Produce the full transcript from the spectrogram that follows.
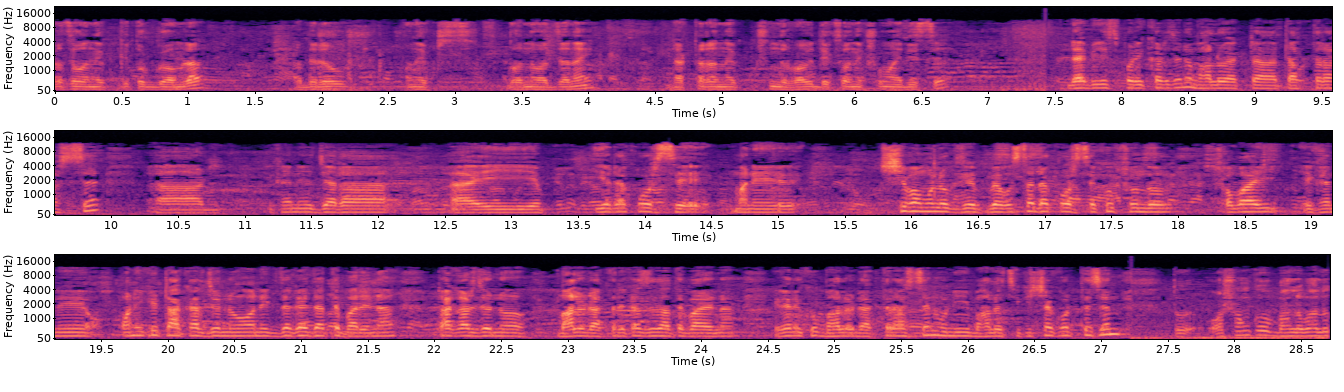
কাছে অনেক কৃতজ্ঞ আমরা। তাদেরও অনেক ধন্যবাদ জানাই। ডাক্তার অনেক সুন্দরভাবে দেখছে, অনেক সময় দিচ্ছে। ডায়াবেটিস পরীক্ষার জন্য ভালো একটা ডাক্তার আসছে। আর এখানে যারা এই ইয়েটা করছে মানে সেবামূলক যে ব্যবস্থাটা করছে, খুব সুন্দর। সবাই এখানে অনেকে টাকার জন্য অনেক জায়গায় যেতে পারে না। টাকার জন্য ভালো ডাক্তারের কাছে যেতে পারে না। এখানে খুব ভালো ডাক্তার আসছেন, উনি ভালো চিকিৎসা করতেছেন। তো অসংখ্য ভালো ভালো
